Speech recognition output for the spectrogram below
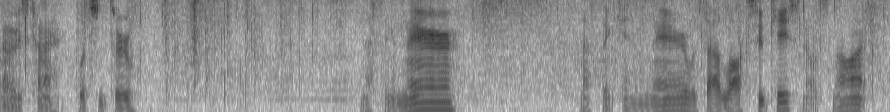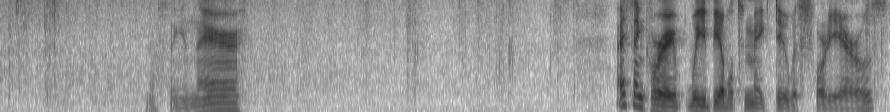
Oh, he's kind of glitching through. Nothing in there. Nothing in there. Was that a locked suitcase? No, it's not. Nothing in there. I think we're, we'd be able to make do with 40 arrows.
